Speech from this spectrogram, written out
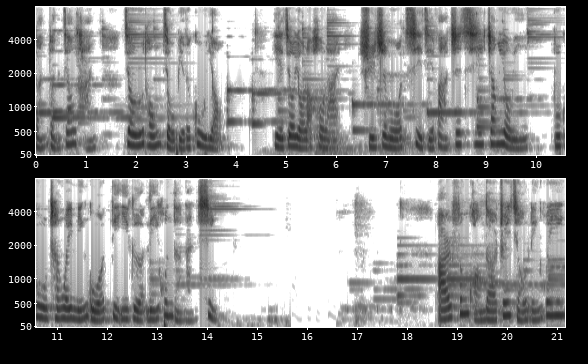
短短的交谈，就如同久别的故友。也就有了后来，徐志摩弃结发之妻张幼仪，不顾成为民国第一个离婚的男性。而疯狂地追求林徽因，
